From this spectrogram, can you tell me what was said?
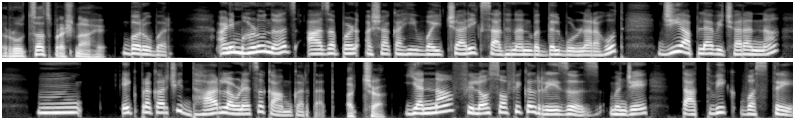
रोजचाच प्रश्न आहे. बरोबर. आणि म्हणूनच आज आपण अशा काही वैचारिक साधनांबद्दल बोलणार आहोत जी आपल्या विचारांना एक प्रकारची धार लावण्याचं काम करतात. अच्छा. यांना फिलॉसॉफिकल रेझर्स म्हणजे तात्विक वस्त्रे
